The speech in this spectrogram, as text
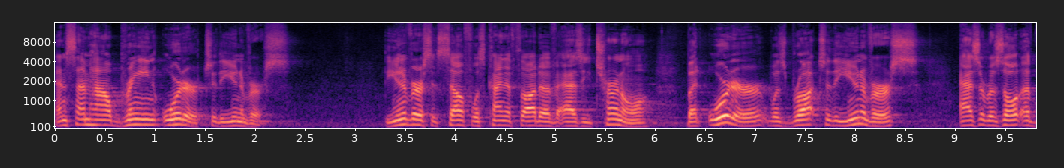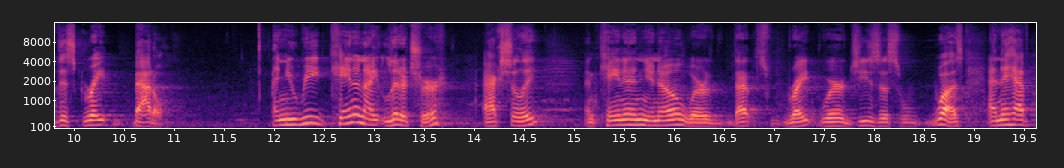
and somehow bringing order to the universe. The universe itself was kind of thought of as eternal, but order was brought to the universe as a result of this great battle. And you read Canaanite literature, actually, and Canaan, you know, where that's right where Jesus was, and they have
